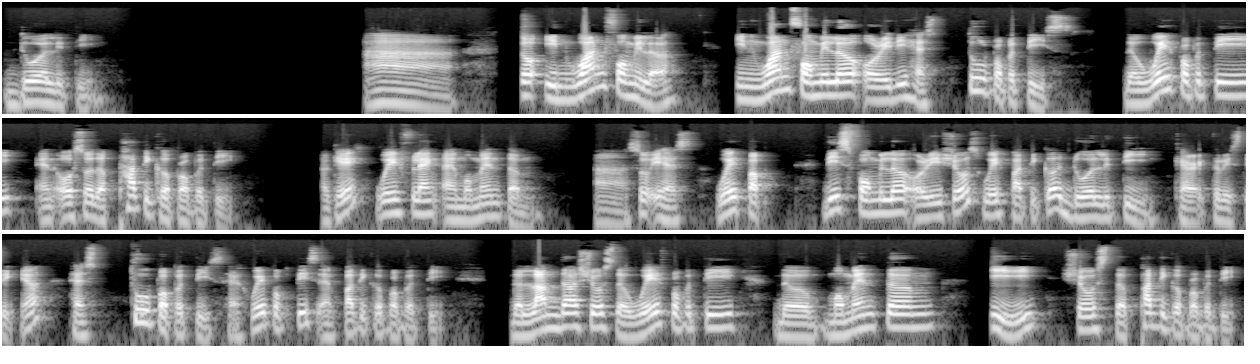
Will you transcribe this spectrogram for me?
duality. Ah, so in one formula, in one formula already has two properties, the wave property and also the particle property. Okay, wavelength and momentum. Uh, so it has wave this formula already shows wave particle duality characteristic. Yeah, has two properties, has wave properties and particle property. The lambda shows the wave property, the momentum E shows the particle property.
